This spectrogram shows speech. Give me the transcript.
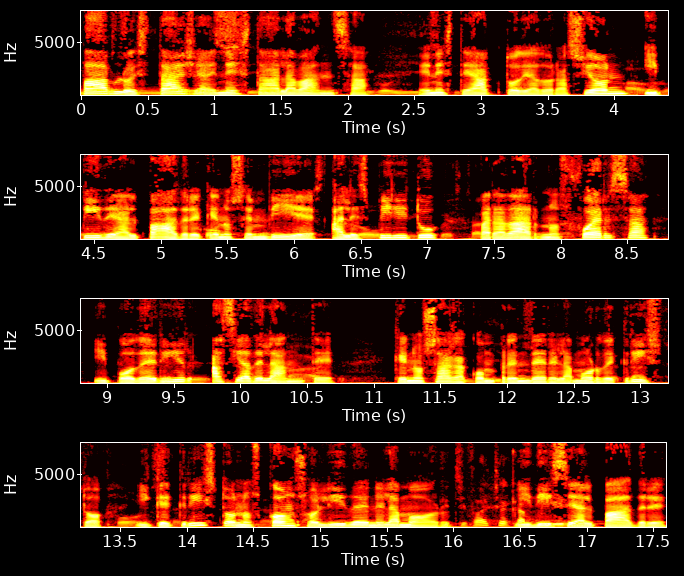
Pablo estalla en esta alabanza, en este acto de adoración y pide al Padre que nos envíe al Espíritu para darnos fuerza y poder ir hacia adelante, que nos haga comprender el amor de Cristo y que Cristo nos consolide en el amor. Y dice al Padre,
